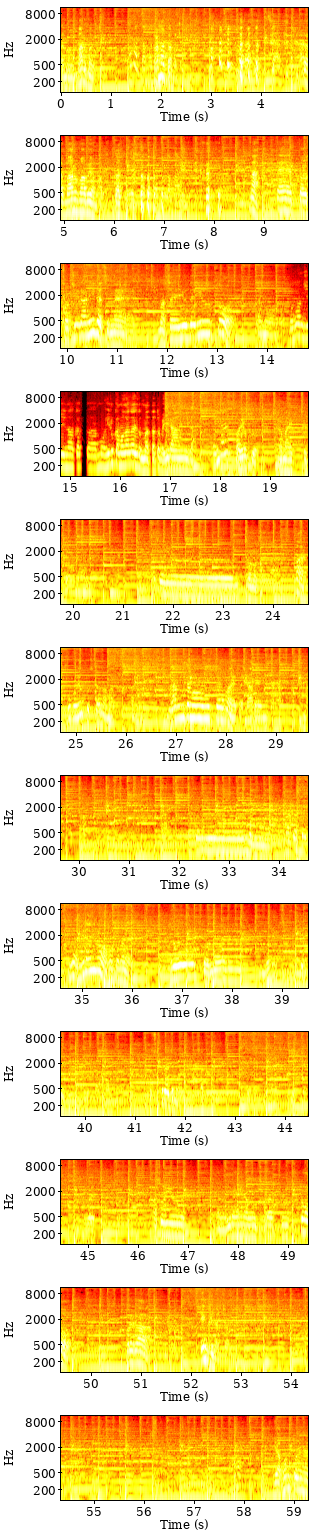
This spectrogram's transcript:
あの、まるまるちゃん。たまたまたまたまちゃん。まじゃだから、まるまるやまる。二つ。まあ、えーっと、そちらにですね、まあ、声優で言うと、あの、ご存知な方もいるかもわからないけど、まあ、例えばイラン、イラン。イランはよく名前聞くと思うんですけどね。そういうものとか、まあ、僕よく使うのは、まあ、あの、何でも似たのはやっぱりラベンダーなんかとか、はい、そういうのに、また、いや、イラン、イランは本当ね、ずーっと塗り、塗り続けてるっていうか、スプレーでもと、これが元気になっちゃう。いや、本当にね、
